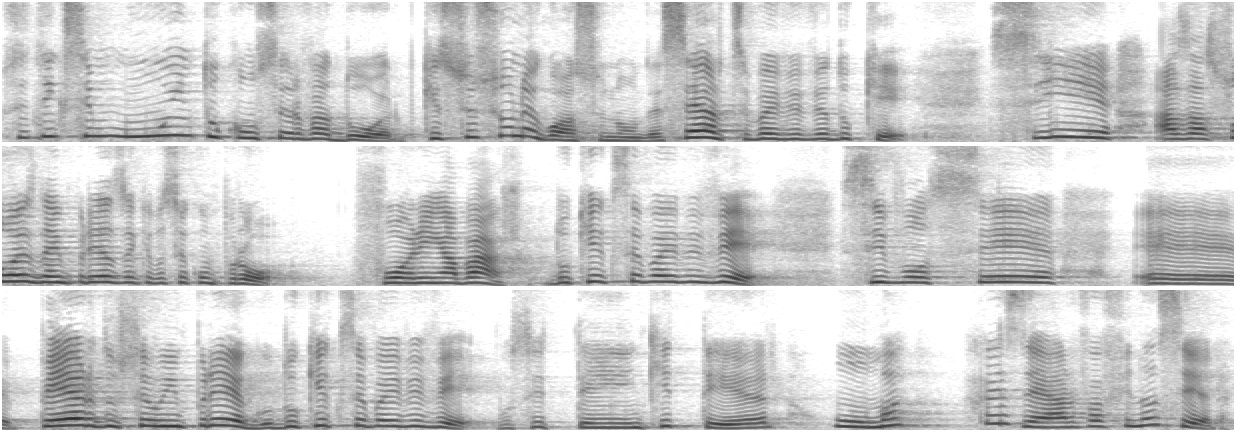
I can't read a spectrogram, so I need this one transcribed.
você tem que ser muito conservador, porque se o seu negócio não der certo, você vai viver do quê? Se as ações da empresa que você comprou forem abaixo, do que, que você vai viver? Se você é, perde o seu emprego, do que, que você vai viver? Você tem que ter uma reserva financeira,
